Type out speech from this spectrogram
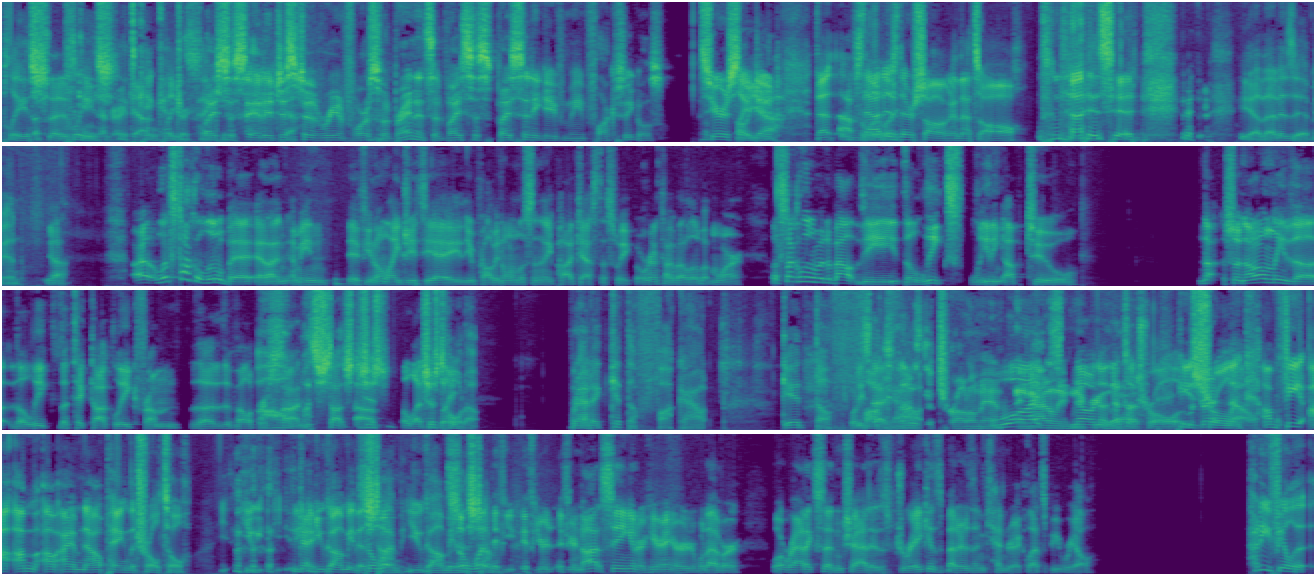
Please, That's- that is King please, Kendrick, it's yeah, King Kendrick. please. Thank Vice, you. City- and it, just to reinforce what Brandon said, Vice, Vice City gave me Flock of Seagulls. Seriously, Oh, yeah. That that Absolutely. is their song, and that's all. that is it. yeah, that is it, man. Yeah. All right, let's talk a little bit. And I, I mean, if you don't like GTA, you probably don't want to listen to any podcasts this week. But we're going to talk about it a little bit more. Let's talk a little bit about the the leaks leading up to. Not, so not only the the leak, the TikTok leak from the developer's Oh, son, let's stop, uh, just just hold up. Radix, get the fuck out. Get the do you fuck say? That was out. a Toronto man. What? I don't even no, no, with that's a troll. He's Regret- trolling. no. I'm fee. I, I'm. I am now paying the troll toll. You you, Okay. you got me this So what- time. you got me so this what, time. if you if you're if you're not seeing it or hearing it or whatever, what Radix said in chat is Drake is better than Kendrick. Let's be real. How do you feel it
